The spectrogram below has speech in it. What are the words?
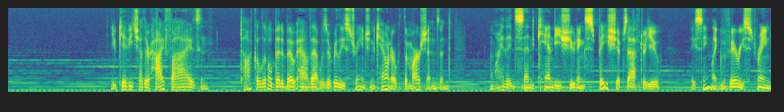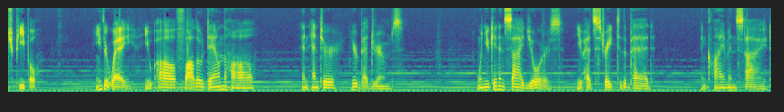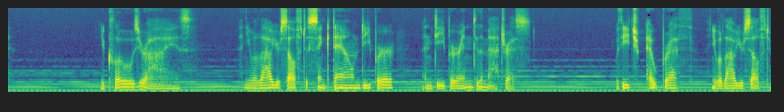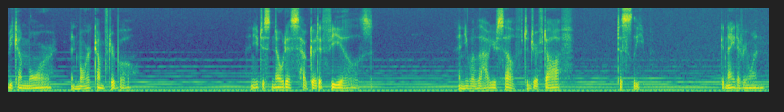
You give each other high fives and talk a little bit about how that was a really strange encounter with the Martians and why they'd send candy shooting spaceships after you. They seem like very strange people. Either way, you all follow down the hall and enter your bedrooms. When you get inside yours, you head straight to the bed and climb inside. You close your eyes and you allow yourself to sink down deeper and deeper into the mattress. With each out breath, you allow yourself to become more and more comfortable. And you just notice how good it feels. And you allow yourself to drift off to sleep. Good night, everyone.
